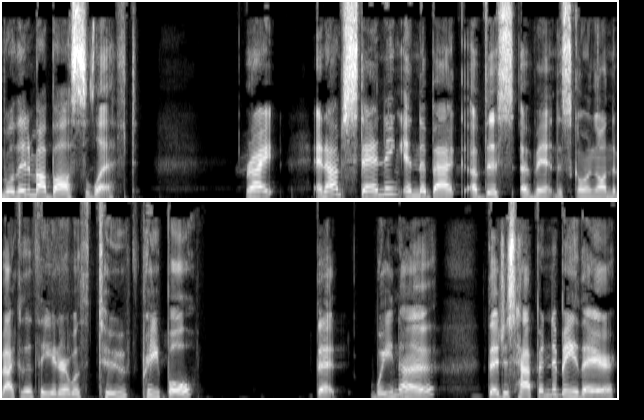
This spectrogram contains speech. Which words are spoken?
Well, then my boss left, right? And I'm standing in the back of this event that's going on in the back of the theater with two people that we know that just happened to be there,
